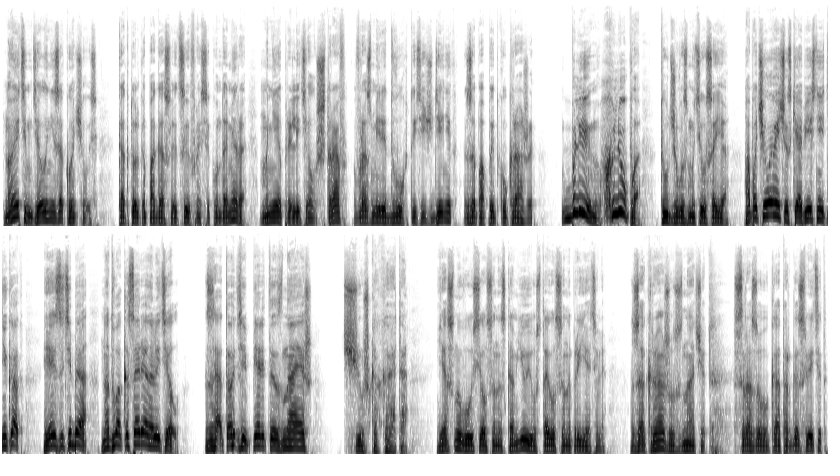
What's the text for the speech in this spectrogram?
Но этим дело не закончилось. Как только погасли цифры секундомера, мне прилетел штраф в размере двух тысяч денег за попытку кражи. «Блин, хлюпа!» – тут же возмутился я. «А по-человечески объяснить никак? Я из-за тебя на два косаря налетел!» «Зато теперь ты знаешь...» Чушь какая-то. Я снова уселся на скамью и уставился на приятеля. За кражу, значит, сразу каторга светит,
